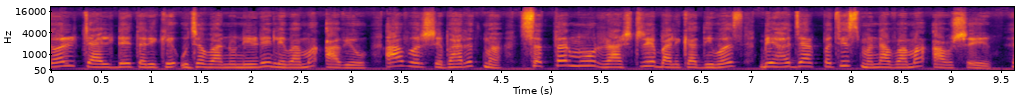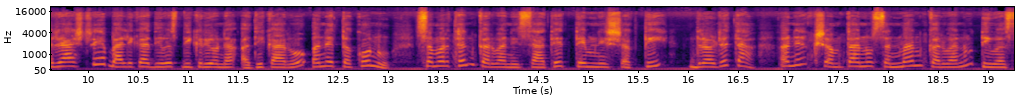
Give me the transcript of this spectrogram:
ગર્લ ચાઇલ્ડ ડે તરીકે ઉજવવાનો નિર્ણય લેવામાં આવ્યો. આ વર્ષે ભારતમાં સત્તરમો રાષ્ટ્રીય બાલિકા દિવસ બે હજાર પચીસ મનાવવામાં આવશે. રાષ્ટ્રીય બાલિકા દિવસ દીકરીઓના અધિકારો અને તકોનું સમર્થન કરવાની સાથે તેમની શક્તિ દ્રઢતા અને ક્ષમતાનું સન્માન કરવાનો દિવસ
